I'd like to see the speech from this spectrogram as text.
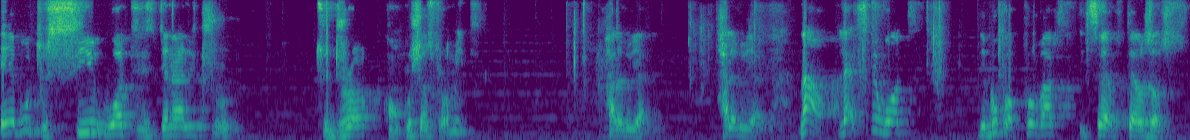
able to see what is generally true, to draw conclusions from it. Hallelujah. Hallelujah. Now, let's see what the book of Proverbs itself tells us.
